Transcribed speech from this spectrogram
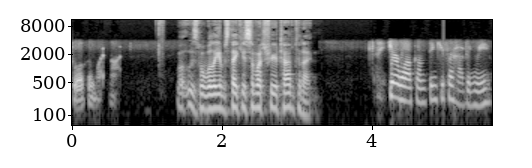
tools and whatnot. Well, Uzma Williams, thank you so much for your time tonight. You're welcome. Thank you for having me.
